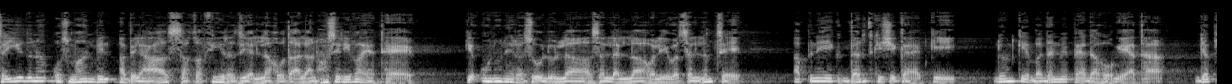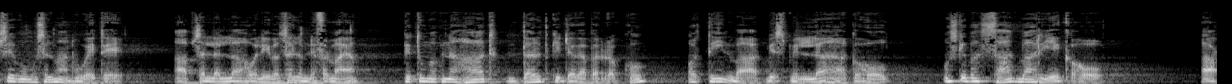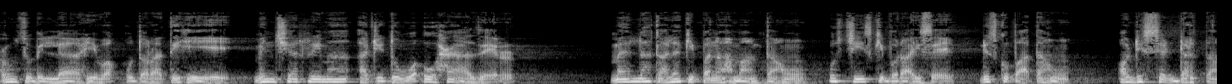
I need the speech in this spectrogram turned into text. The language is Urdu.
سیدنا عثمان بن ابلعاز سقفی رضی اللہ تعالیٰ عنہ سے روایت ہے کہ انہوں نے رسول اللہ صلی اللہ علیہ وسلم سے اپنے ایک درد کی شکایت کی جو ان کے بدن میں پیدا ہو گیا تھا جب سے وہ مسلمان ہوئے تھے۔ آپ صلی اللہ علیہ وسلم نے فرمایا کہ تم اپنا ہاتھ درد کی جگہ پر رکھو اور تین بار بسم اللہ کہو، اس کے بعد سات بار یہ کہو، اعوذ میں اللہ تعالیٰ کی پناہ مانگتا ہوں، اس چیز کی برائی سے جس کو پاتا ہوں اور جس سے ڈرتا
